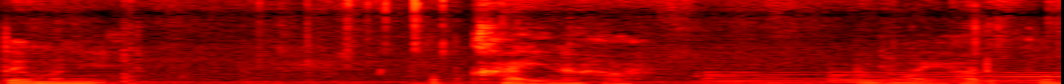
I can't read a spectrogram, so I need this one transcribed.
เติมอันนี้กับไข่นะคะ อร่อยค่ะทุกคน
